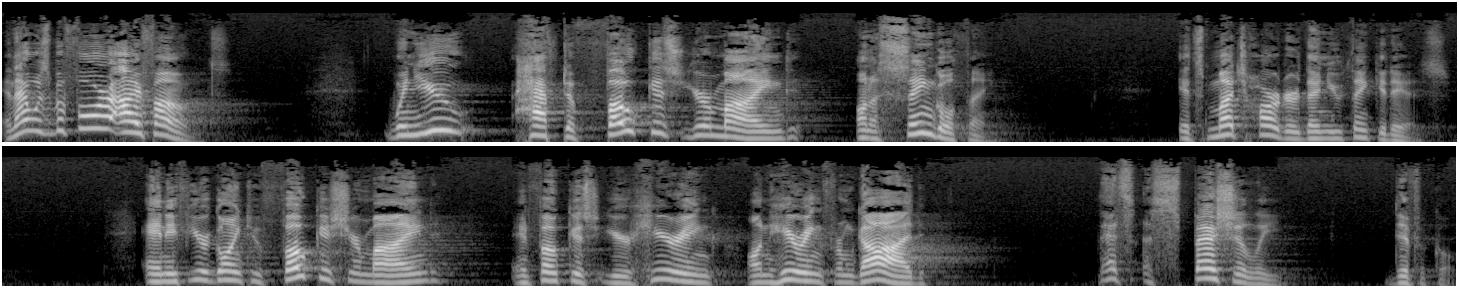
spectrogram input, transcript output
And that was before iPhones. When you have to focus your mind on a single thing, it's much harder than you think it is. And if you're going to focus your mind and focus your hearing on hearing from God, that's especially difficult.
